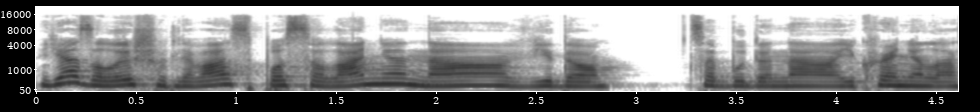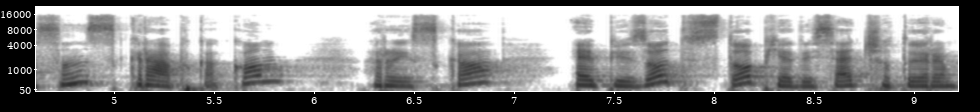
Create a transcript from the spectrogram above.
я залишу для вас посилання на відео. Це буде на ukrainianlessons.com риска епізод 154.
